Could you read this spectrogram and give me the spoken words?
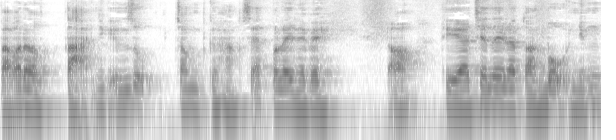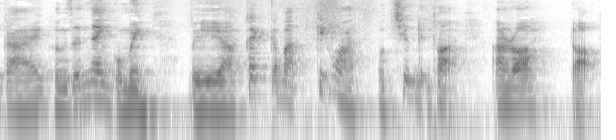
và bắt đầu tải những cái ứng dụng trong cửa hàng set play này về. Đó. Thì trên đây là toàn bộ những cái hướng dẫn nhanh của mình về cách các bạn kích hoạt một chiếc điện thoại Android. Đó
